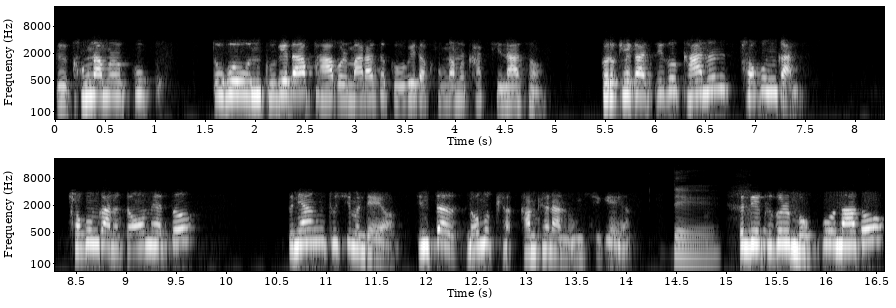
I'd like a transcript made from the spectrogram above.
그 콩나물국 뜨거운 국에다 밥을 말아서 그 위에다 콩나물 같이 놔서 그렇게 해가지고 간은 소금 간 소금 간을 좀 해서 그냥 드시면 돼요. 진짜 너무 편- 간편한 음식이에요. 네. 근데 그걸 먹고 나도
